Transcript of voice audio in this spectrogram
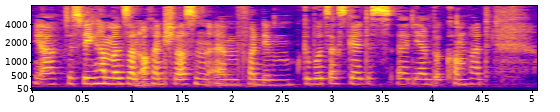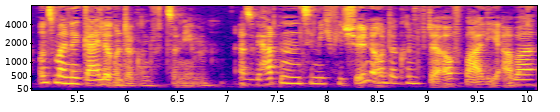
Ja, deswegen haben wir uns dann auch entschlossen, ähm, von dem Geburtstagsgeld, das äh, Leon bekommen hat, uns mal eine geile Unterkunft zu nehmen. Also wir hatten ziemlich viel schöne Unterkünfte auf Bali, aber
